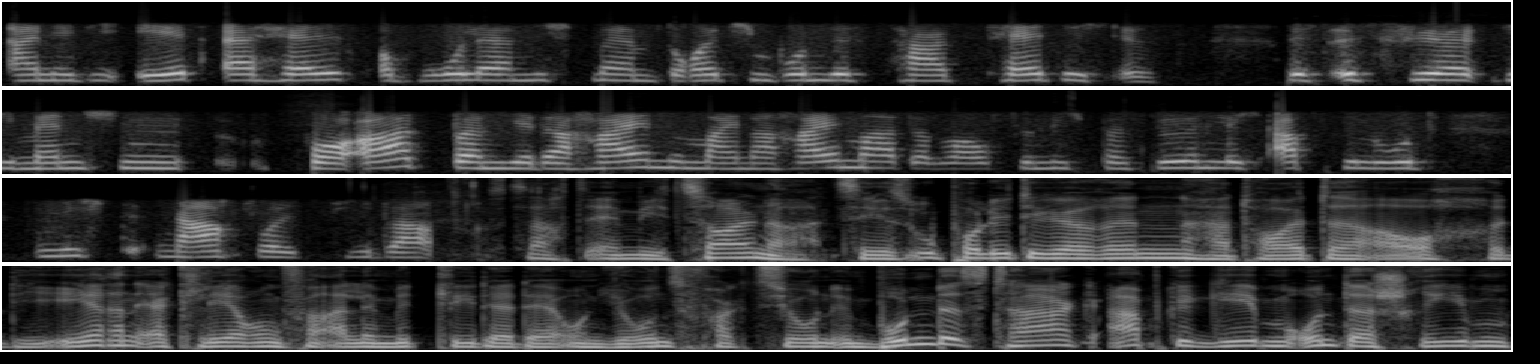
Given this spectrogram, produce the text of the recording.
eine Diät erhält, obwohl er nicht mehr im Deutschen Bundestag tätig ist. Das ist für die Menschen vor Ort, bei mir daheim, in meiner Heimat, aber auch für mich persönlich absolut nicht nachvollziehbar. Sagt Emmy Zollner, CSU-Politikerin, hat heute auch die Ehrenerklärung für alle Mitglieder der Unionsfraktion im Bundestag abgegeben, unterschrieben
